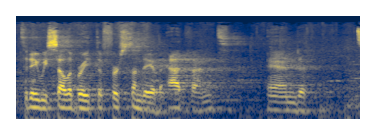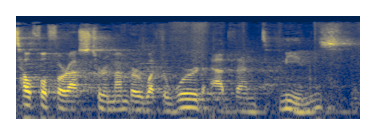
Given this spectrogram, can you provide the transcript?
today we celebrate the first Sunday of Advent, and it's helpful for us to remember what the word Advent means,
